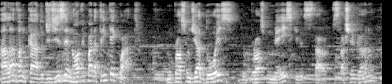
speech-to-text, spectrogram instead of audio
alavancado de 19 para 34. No próximo dia 2 do próximo mês, que está, está chegando,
